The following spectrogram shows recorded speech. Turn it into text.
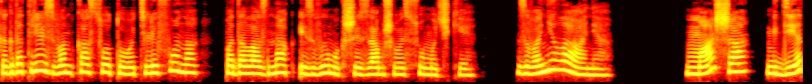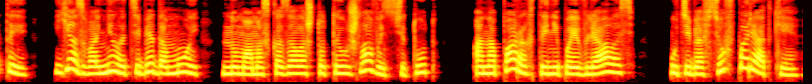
когда трель звонка сотового телефона подала знак из вымокшей замшевой сумочки. Звонила Аня. «Маша, где ты? Я звонила тебе домой, но мама сказала, что ты ушла в институт, а на парах ты не появлялась. У тебя все в порядке?»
